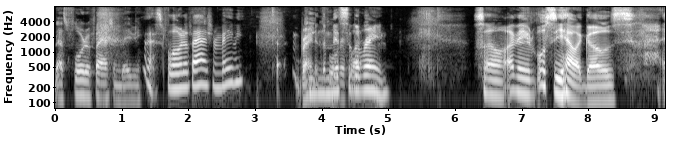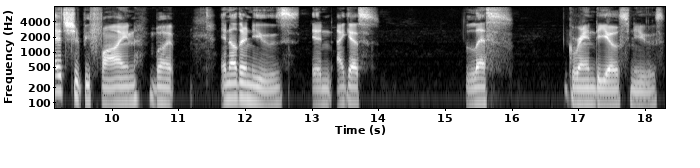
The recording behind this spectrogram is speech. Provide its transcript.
that's Florida fashion, baby. That's Florida fashion, baby. Right peak in the Florida midst of the fashion. rain. So, I mean, we'll see how it goes. It should be fine. But in other news, in I guess less grandiose news,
